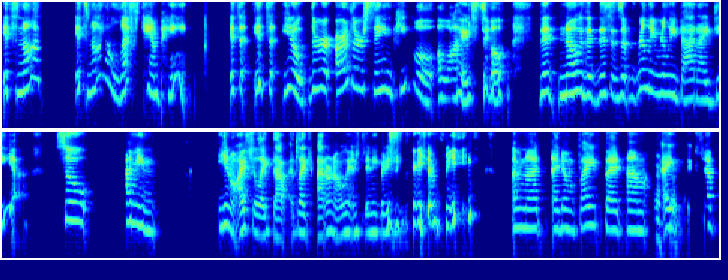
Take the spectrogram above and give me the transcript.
it's not it's not a left campaign. It's a, it's a, you know there are other sane people alive still that know that this is a really really bad idea. So I mean, you know, I feel like that like I don't know if anybody's afraid of me. I'm not I don't bite, but um I accept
